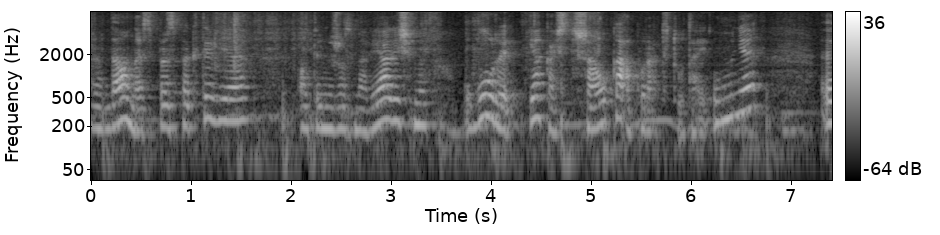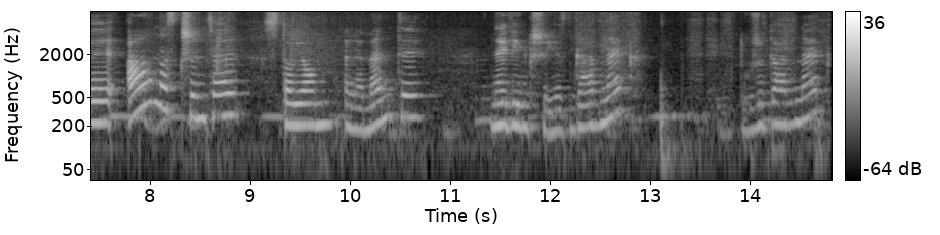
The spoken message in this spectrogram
prawda? One jest w perspektywie, o tym już rozmawialiśmy. U góry jakaś strzałka, akurat tutaj u mnie, E, a na skrzynce stoją elementy. Największy jest garnek, duży garnek.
